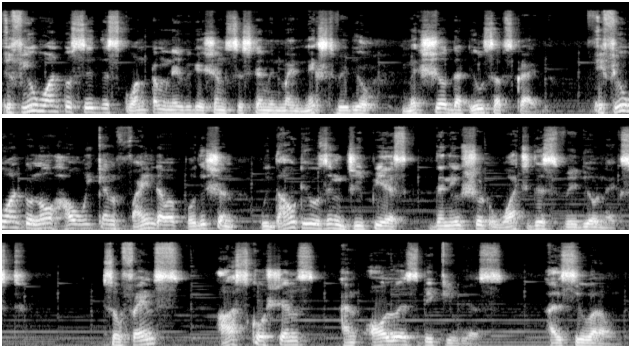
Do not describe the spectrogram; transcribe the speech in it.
If you want to see this quantum navigation system in my next video, make sure that you subscribe. If you want to know how we can find our position without using GPS, then you should watch this video next. So friends, ask questions and always be curious. I'll see you around.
